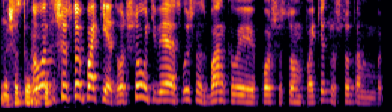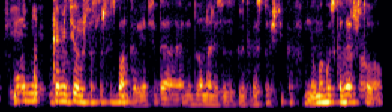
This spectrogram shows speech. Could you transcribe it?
На шестой ну пакет. вот шестой пакет. Вот что у тебя слышно с банковой по шестому пакету? Что там вообще ну, есть? Комментирую, что слышно с банковой. Я всегда веду анализ из открытых источников. Но могу сказать, Хорошо. что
